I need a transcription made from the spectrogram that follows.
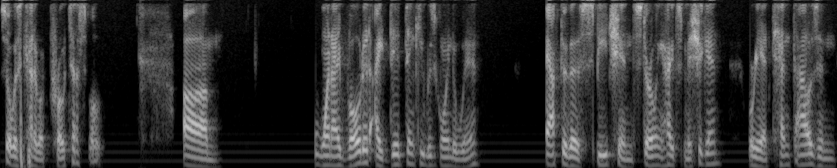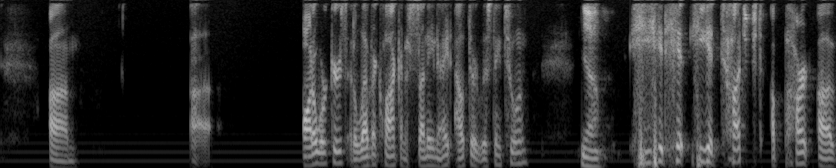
so it was kind of a protest vote. Um, when I voted, I did think he was going to win. After the speech in Sterling Heights, Michigan, where he had ten thousand um, uh, auto workers at 11 o'clock on a Sunday night out there listening to him. Yeah. He had hit, he had touched a part of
